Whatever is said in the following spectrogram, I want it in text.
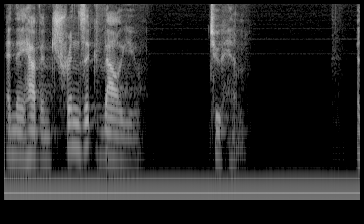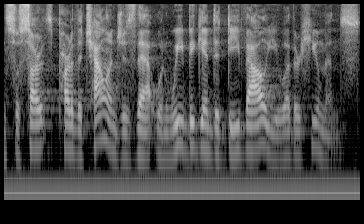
and they have intrinsic value to Him. And so, part of the challenge is that when we begin to devalue other humans,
